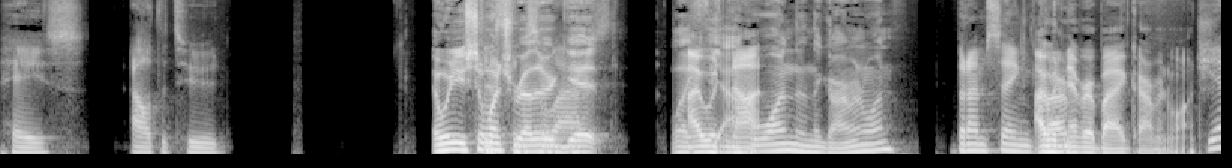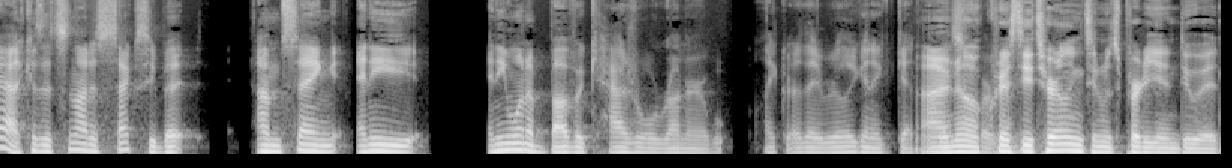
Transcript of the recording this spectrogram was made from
pace, altitude. And would you so much distance rather elapsed. get like I would the Apple not- one than the Garmin one? But I'm saying I would Gar- never buy a Garmin watch. Yeah, because it's not as sexy. But I'm saying any anyone above a casual runner, like, are they really going to get? I don't this know. for Christy run? Turlington was pretty into it.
